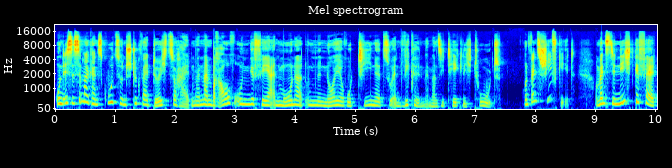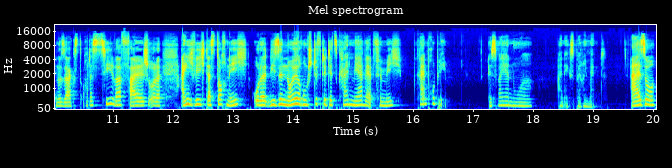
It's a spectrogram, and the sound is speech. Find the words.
Und es ist immer ganz gut, so ein Stück weit durchzuhalten, weil man braucht ungefähr einen Monat, um eine neue Routine zu entwickeln, wenn man sie täglich tut. Und wenn es schief geht und wenn es dir nicht gefällt, du sagst, oh, das Ziel war falsch oder eigentlich will ich das doch nicht oder diese Neuerung stiftet jetzt keinen Mehrwert für mich, kein Problem. Es war ja nur ein Experiment. Also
